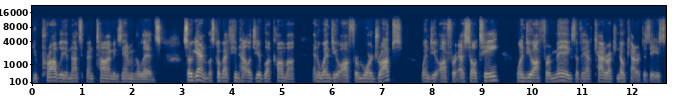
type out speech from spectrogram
you probably have not spent time examining the lids. So again, let's go back to the analogy of glaucoma. And when do you offer more drops? When do you offer SLT? When do you offer MIGS if they have cataract or no cataract disease?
